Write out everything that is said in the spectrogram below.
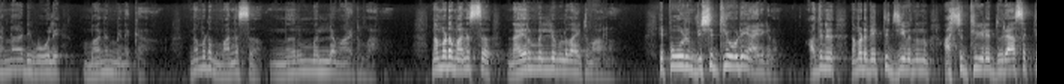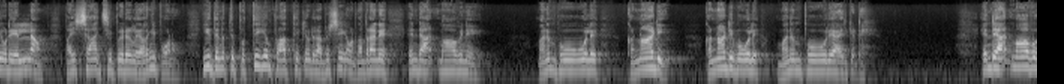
കണ്ണാടി പോലെ മനം മിനുക്കുക. നമ്മുടെ മനസ്സ് നിർമ്മലമായിട്ടുള്ളതാണ് നമ്മുടെ മനസ്സ് നൈർമല്യമുള്ളതായിട്ട് മാറണം. എപ്പോഴും വിശുദ്ധിയോടെ ആയിരിക്കണം. അതിന് നമ്മുടെ വ്യക്തി ജീവിതത്തിൽ നിന്നും അശുദ്ധിയുടെ ദുരാസക്തിയുടെ എല്ലാം പൈശാചിപ്പീടുകൾ ഇറങ്ങിപ്പോകണം ഈ ദിനത്തിൽ പ്രത്യേകം പ്രാർത്ഥിക്കേണ്ട ഒരു അഭിഷേകമാണ്. തമ്പരാനെ എന്റെ ആത്മാവിനെ മനം പോലെ കണ്ണാടി കണ്ണാടി പോലെ മനം പോലെ ആയിരിക്കട്ടെ. എന്റെ ആത്മാവ്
